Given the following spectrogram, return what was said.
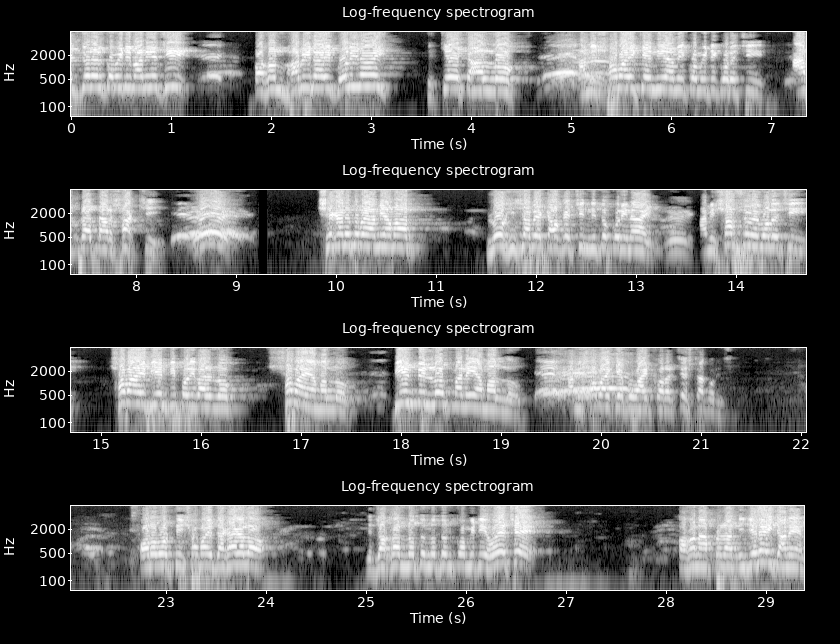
একজনের কমিটি বানিয়েছি। তখন ভাবি নাই বলি নাই কে কার লোক? আমি সবাইকে নিয়ে আমি কমিটি করেছি। আপনার তার সাক্ষী। সেখানে তবে আমি আমার লোক হিসাবে কাউকে চিহ্নিত করি নাই। আমি সবসময় বলেছি, সবাই বিএনপি পরিবারের লোক, সবাই আমার লোক। বিএনপির লোক মানেই আমার লোক। আমি সবাইকে প্রোভাইড করার চেষ্টা করেছি। পরবর্তী সময় দেখা গেল যে যখন নতুন নতুন কমিটি হয়েছে, তখন আপনারা নিজেরাই জানেন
